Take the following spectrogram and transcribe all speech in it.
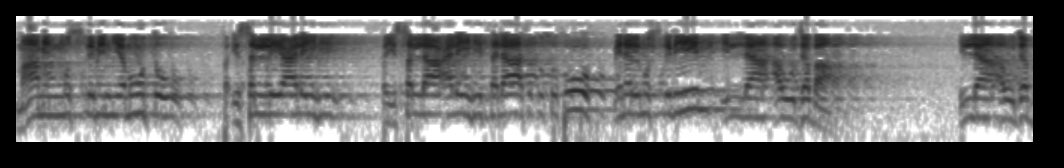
മാമിൻ മുസ്ലിമിൻ യമൂത്തു فيصلي عليه فيصلى عليه ثلاثة صفوف من المسلمين إلا أوجب إلا أوجب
